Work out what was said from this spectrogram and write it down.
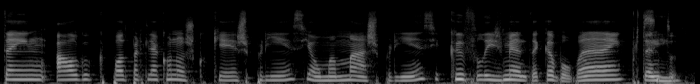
tem algo que pode partilhar connosco, que é a experiência, uma má experiência, que felizmente acabou bem, portanto, Sim.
